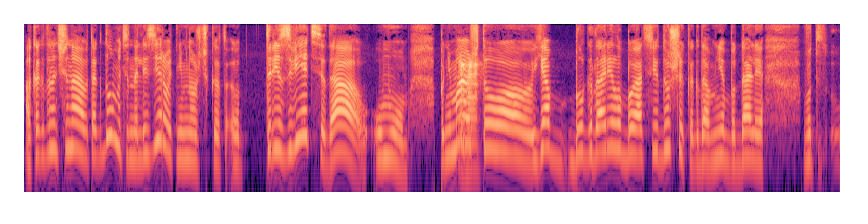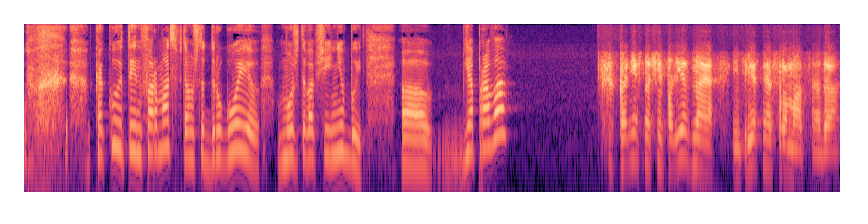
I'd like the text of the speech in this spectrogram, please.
А когда начинаю так думать, анализировать немножечко, э, трезветь, да, умом, понимаю, uh-huh. что я благодарила бы от всей души, когда мне бы дали вот какую-то информацию, потому что другой может и вообще не быть. А, я права? Конечно, очень полезная, интересная информация, да.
